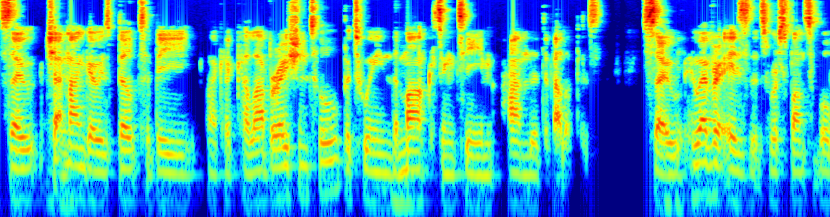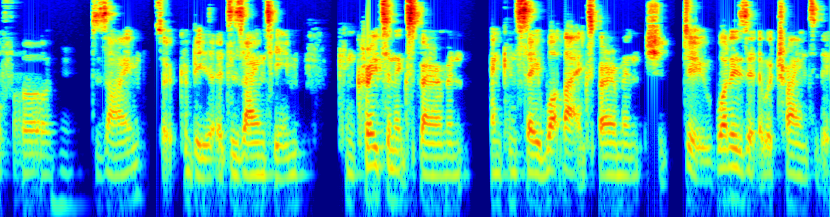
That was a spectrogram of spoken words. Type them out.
So Checkmango is built to be like a collaboration tool between the Mhm. marketing team and the developers. So whoever it is that's responsible for mhm. design, so it could be a design team, can create an experiment and can say what that experiment should do. What is it that we're trying to do?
